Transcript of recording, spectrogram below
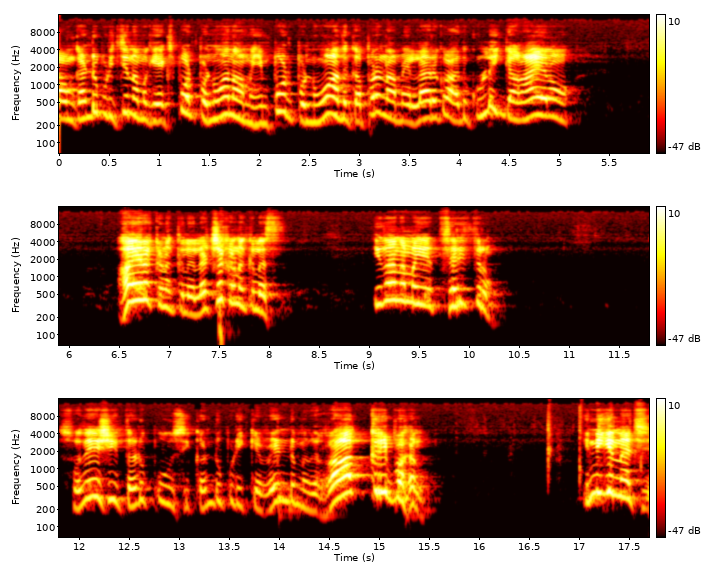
அவன் கண்டுபிடிச்சி நமக்கு எக்ஸ்போர்ட் பண்ணுவான் நாம் இம்போர்ட் பண்ணுவோம். அதுக்கப்புறம் நாம் எல்லாருக்கும் அதுக்குள்ளே இங்கே ஆயிரம் ஆயிரக்கணக்கில் லட்சக்கணக்கில் இதான் நம்ம சரித்திரம். சுதேசி தடுப்பூசி கண்டுபிடிக்க வேண்டும் என்று ராத்திரி பகல். இன்னைக்கு என்னாச்சு?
